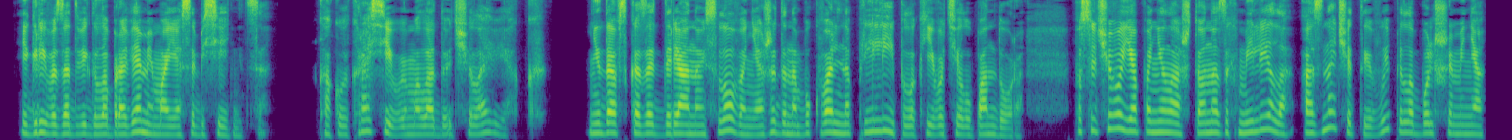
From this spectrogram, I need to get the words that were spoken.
— игриво задвигала бровями моя собеседница. «Какой красивый молодой человек». Не дав сказать Дариану и слова, неожиданно буквально прилипла к его телу Пандора — После чего я поняла, что она захмелела, а значит, и выпила больше меня,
